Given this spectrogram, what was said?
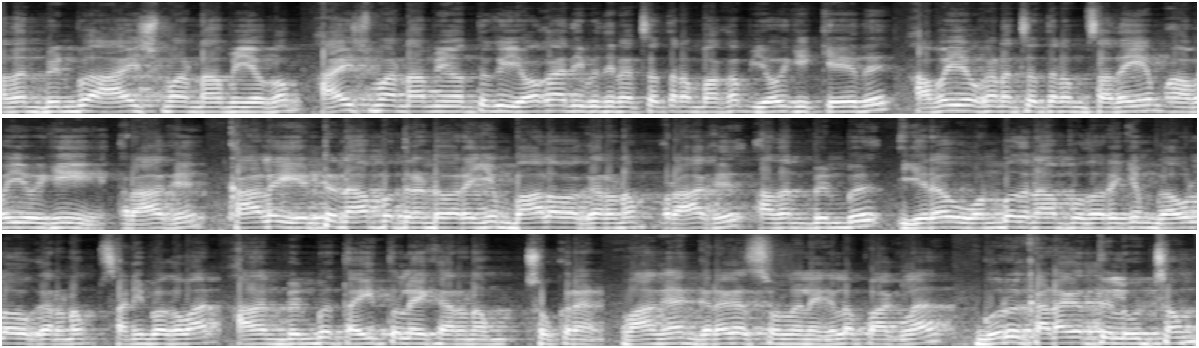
அதன் பின்பு ஆயுஷ்மான் நாமயோகம். ஆயுஷ்மான் நாமயோகத்துக்கு யோகாதிபதி நட்சத்திரம் மகம் யோகி கேது அவயோக நட்சத்திரம் சதயம் அவயோகி ராகு. காலை எட்டு நாற்பத்தி ரெண்டு வரைக்கும் பாலவகரணம் ராகு. அதன் பின்பு இரவு ஒன்பது நாற்பது வரைக்கும் கௌலவ கரணம் சனி பகவான். அதன் பின்பு தைத்துளை கரணம் சுக்கரன். வாங்க கிரக சூழ்நிலைகளை பார்க்கலாம். குரு கடகத்தில் உச்சம்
